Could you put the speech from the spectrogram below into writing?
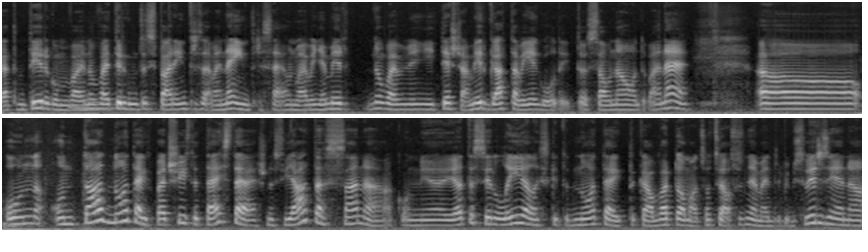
tam tirgumam, vai, nu, vai tirgum tas vispār interesē vai neinteresē, un vai ir, nu, vai viņi tiešām ir gatavi ieguldīt savu naudu vai nē. Uh, un, un tad noteikti pēc šīs te testēšanas, ja tas sanāk, un ja, ja tas ir lieliski, tad noteikti var domāt sociālās uzņēmējdarbības virzienā,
